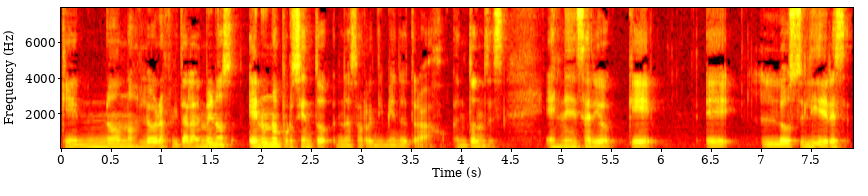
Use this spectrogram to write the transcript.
que no nos logre afectar al menos en 1% nuestro rendimiento de trabajo. Entonces, es necesario que eh, los líderes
